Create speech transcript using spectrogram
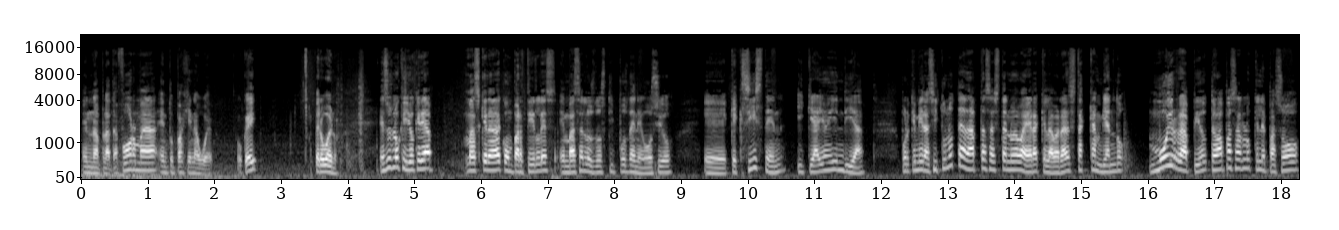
en una plataforma, en tu página web. ¿Ok? Pero bueno, eso es lo que yo quería más que nada compartirles en base a los dos tipos de negocio eh, que existen y que hay hoy en día porque mira, si tú no te adaptas a esta nueva era que la verdad está cambiando muy rápido, te va a pasar lo que le pasó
